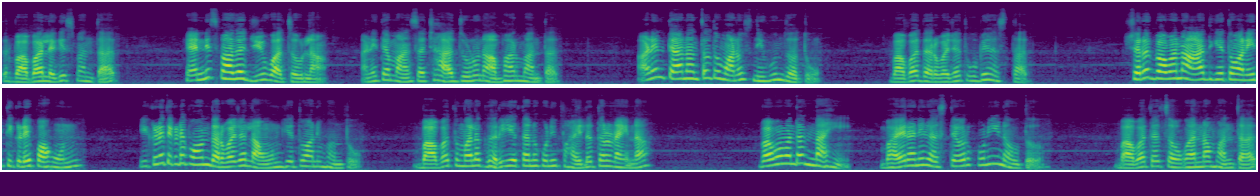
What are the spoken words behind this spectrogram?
तर बाबा लगेच म्हणतात यांनीच माझा जीव वाचवला आणि त्या माणसाचे हात जोडून आभार मानतात आणि त्यानंतर तो माणूस निघून जातो. बाबा दरवाजात उभे असतात. शरद बाबांना आत घेतो आणि तिकडे पाहून इकडे तिकडे पाहून दरवाजा लावून घेतो आणि म्हणतो बाबा तुम्हाला घरी येताना कोणी पाहिलं तर नाही ना? बाबा म्हणतात नाही बाहेर आणि रस्त्यावर कोणीही नव्हतं. बाबा त्या चौघांना म्हणतात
